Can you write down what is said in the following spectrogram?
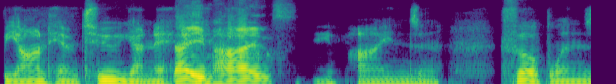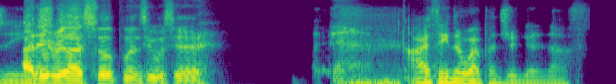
Beyond him too, you got Nick, Nyheim Hines. Nyheim Hines and Philip Lindsay. I didn't realize Philip Lindsay was here. I think their weapons are good enough,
